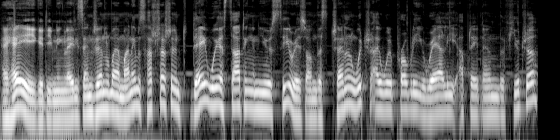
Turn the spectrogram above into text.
Hey, hey, good evening, ladies and gentlemen. My name is Hashtash, and today we are starting a new series on this channel, which I will probably rarely update in the future.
